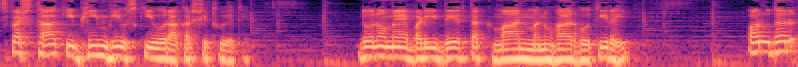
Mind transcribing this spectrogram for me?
स्पष्ट था कि भीम भी उसकी ओर आकर्षित हुए थे। दोनों में बड़ी देर तक मान मनुहार होती रही। और उधर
